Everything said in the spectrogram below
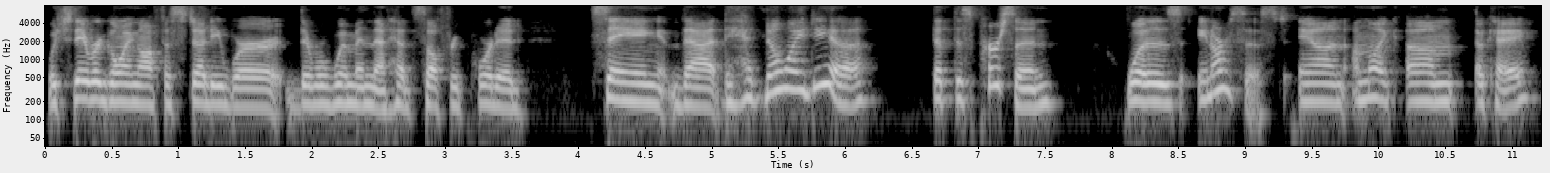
which they were going off a study where there were women that had self reported saying that they had no idea that this person was a narcissist. And I'm like, um, okay,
